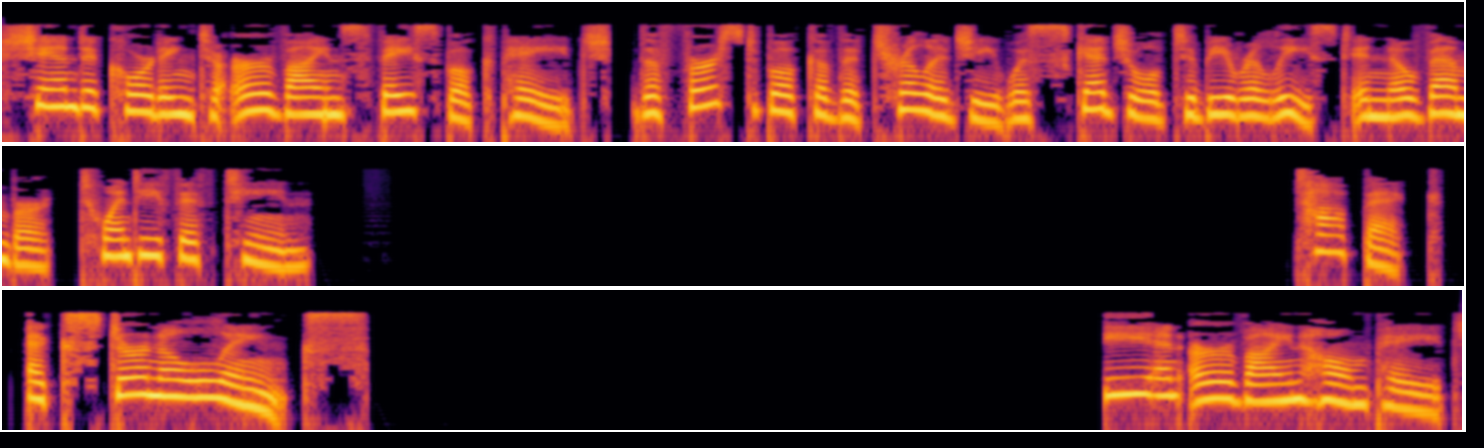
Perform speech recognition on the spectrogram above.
Shand According to Irvine's Facebook page, the first book of the trilogy was scheduled to be released in November, 2015. Topic. External links Irvine homepage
